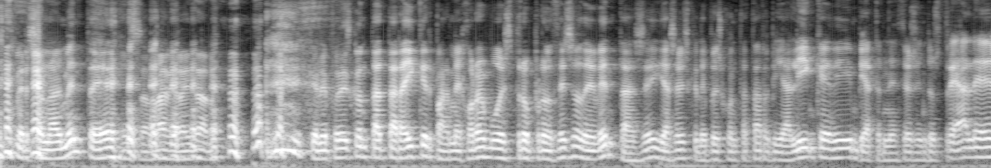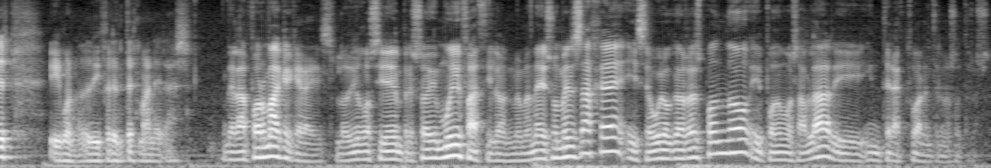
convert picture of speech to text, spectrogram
personalmente. ¿eh? Eso, gracias, Que le podéis contactar a Iker para mejorar vuestro proceso de ventas, ¿eh? Ya sabéis que le podéis contactar vía LinkedIn, vía tendencias industriales y bueno, de diferentes maneras. De la forma que queráis. Lo digo siempre, soy muy fácilón. Me mandáis un mensaje y seguro que os respondo y podemos hablar e interactuar entre nosotros.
